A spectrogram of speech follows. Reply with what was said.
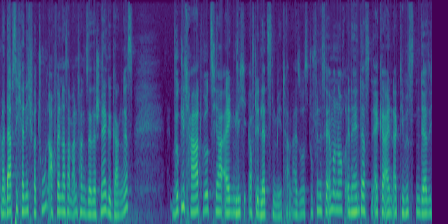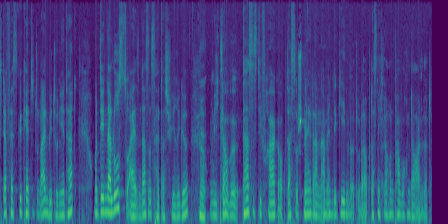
man darf sich ja nicht vertun, auch wenn das am Anfang sehr, sehr schnell gegangen ist. Wirklich hart wird's ja eigentlich auf den letzten Metern. Also es, du findest ja immer noch in der hintersten Ecke einen Aktivisten, der sich da festgekettet und einbetoniert hat. Und den da loszueisen, das ist halt das Schwierige. Ja. Und ich glaube, das ist die Frage, ob das so schnell dann am Ende gehen wird oder ob das nicht noch ein paar Wochen dauern wird.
